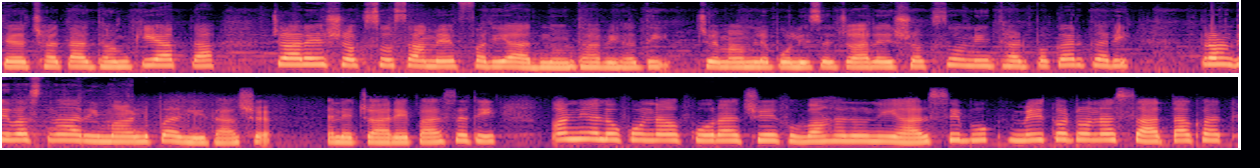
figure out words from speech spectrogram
તે છતાં ધમકી આપતા ચારેય શખ્સો સામે ફરિયાદ નોંધાવી હતી. જે મામલે પોલીસે ચારેય શખ્સોની ધરપકડ કરી ત્રણ દિવસના રિમાન્ડ પર લીધા છે અને ચારેય પાસેથી અન્ય લોકોના કોરા ચેક વાહનોની આરસી બુક, મિલકતોના સાતાખત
